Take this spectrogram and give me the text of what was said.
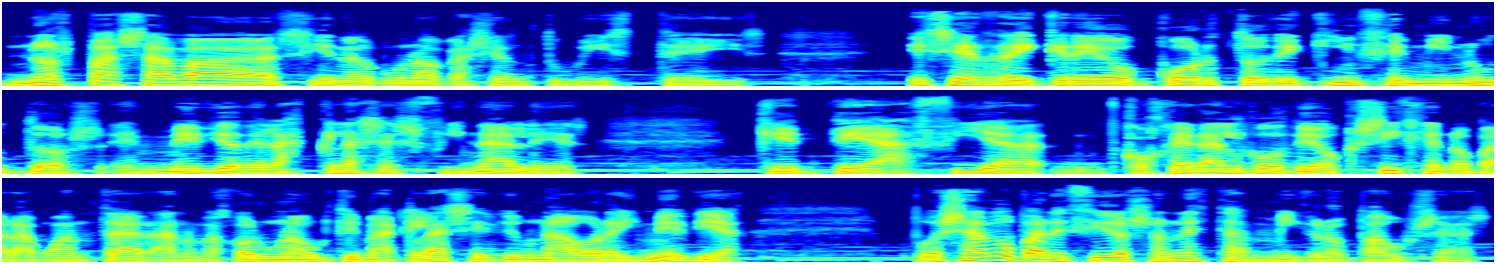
¿no os pasaba si en alguna ocasión tuvisteis ese recreo corto de 15 minutos en medio de las clases finales? que te hacía coger algo de oxígeno para aguantar a lo mejor una última clase de una hora y media. Pues algo parecido son estas micropausas.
